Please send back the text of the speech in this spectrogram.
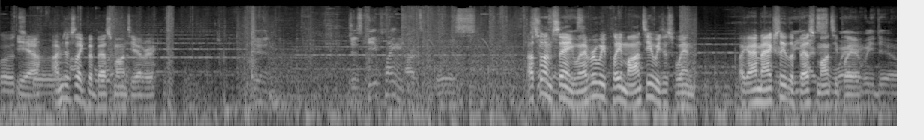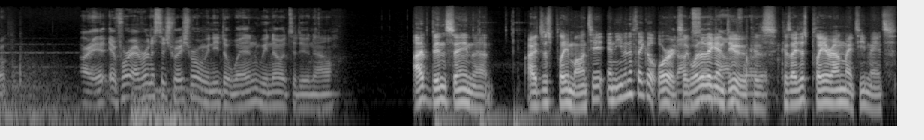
let's Yeah. go. I'm just like the best Monty ever. Dude. Just keep playing Monty. That's what I'm saying. amazing. Whenever we play Monty, we just win. Like, I'm actually the best I Monty player. We do. Alright, if we're ever in a situation where we need to win, we know what to do now. I've been saying that. I just play Monty, and even if they go orcs, like, I'm what are they gonna do? Because because I just play around my teammates.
